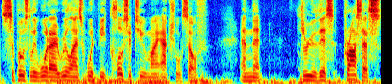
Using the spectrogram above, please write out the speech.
supposedly what I realized would be closer to my actual self, and that through this process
